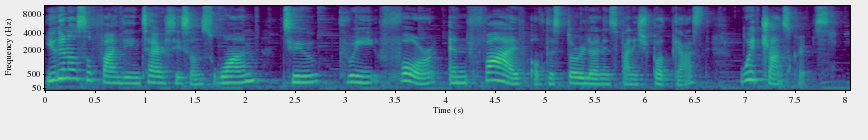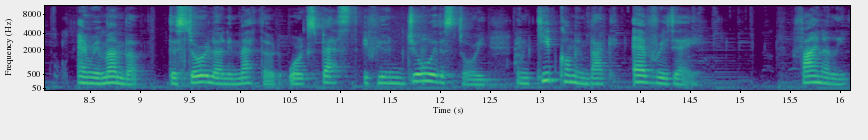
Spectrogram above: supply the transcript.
you can also find the entire seasons 1, 2, 3, 4, and 5 of the Story Learning Spanish podcast with transcripts. And remember, the story learning method works best if you enjoy the story and keep coming back every day. Finally,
